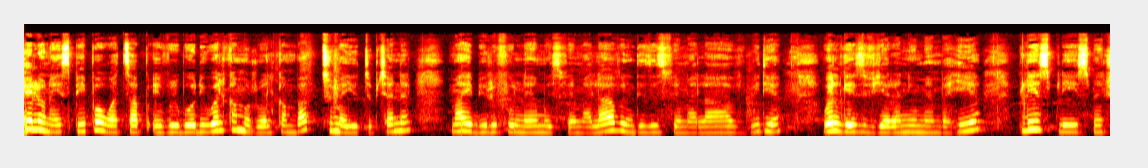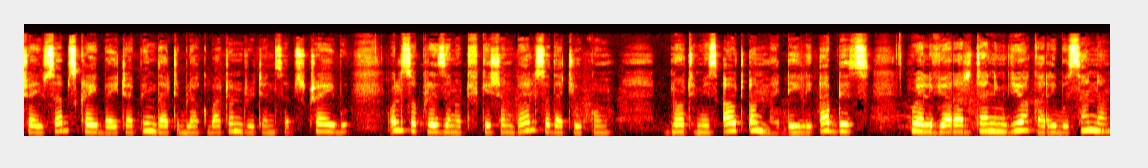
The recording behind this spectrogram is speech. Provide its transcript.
hello nice people. What's up everybody? Welcome or welcome back to my youtube channel. My beautiful name is fema love and this is fema love video. Well guys if you're a new member here please please make sure you subscribe by tapping that black button written subscribe. Also press the notification bell so that you can not miss out on my daily updates. Well if you are a returning viewer karibu sana.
